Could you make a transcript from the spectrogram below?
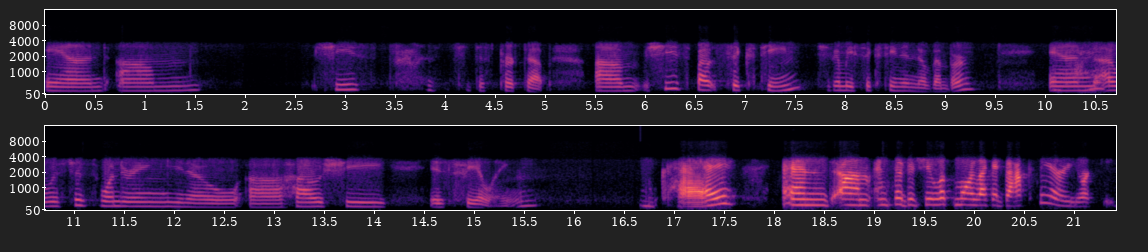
and um, she's she just perked up. Um, she's about 16. She's going to be 16 in November, and Okay. I was just wondering, you know, uh, how she is feeling. Okay. And um and so did she look more like a Dachshund or a Yorkie?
